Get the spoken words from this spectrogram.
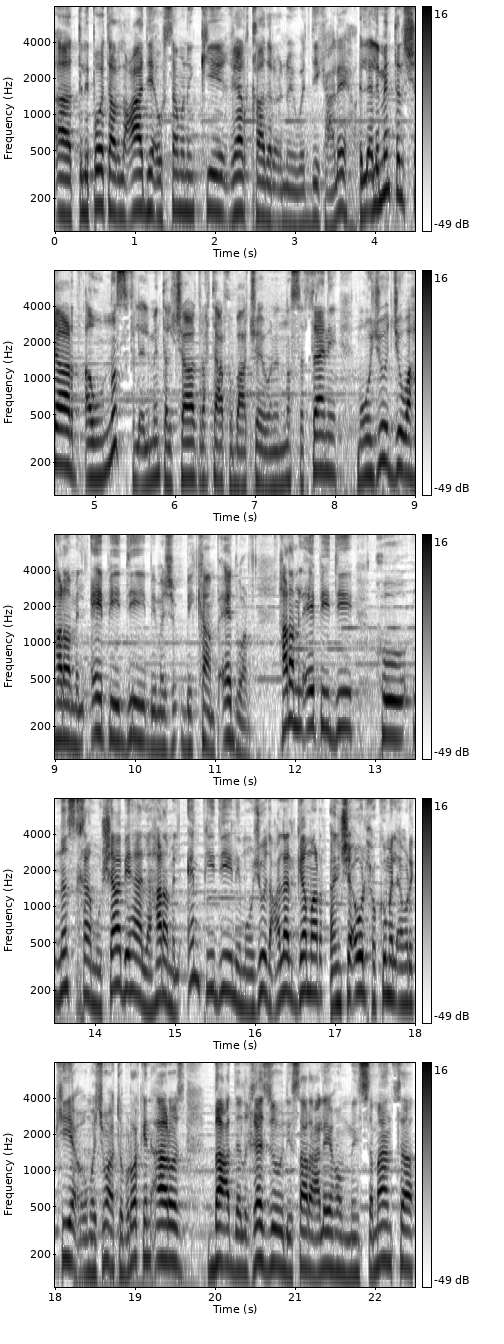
آه ال teleporter العادي أو Summoning Key غير قادر إنه يوديك عليها. ال Elemental Shard أو نصف ال Elemental Shard رح تعرفوا بعد شوي وين النص الثاني موجود جوا هرم ال APD. ب Camp Edward هرم ال APD هو نسخة مشابهة لهرم ال MPD اللي موجود على القمر. أنشأوه الحكومة الأمريكية أو مجموعة Broken Arrow بعد الغزو اللي صار عليهم من سمانثا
